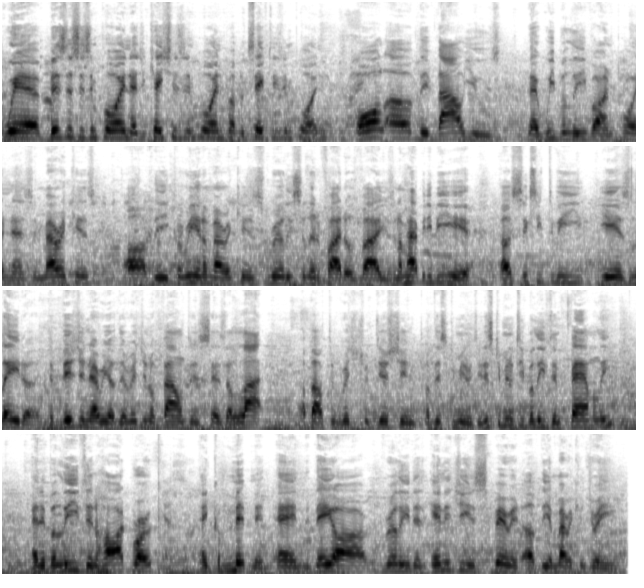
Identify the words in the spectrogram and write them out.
where business is important, education is important, public safety is important, all of the values that we believe are important as Americans. Uh, the Korean Americans really solidify those values. And I'm happy to be here. Uh, 63 years later, the visionary of the original founders says a lot about the rich tradition of this community. This community believes in family, and it believes in hard work yes. and commitment, and they are really the energy and spirit of the American dream.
